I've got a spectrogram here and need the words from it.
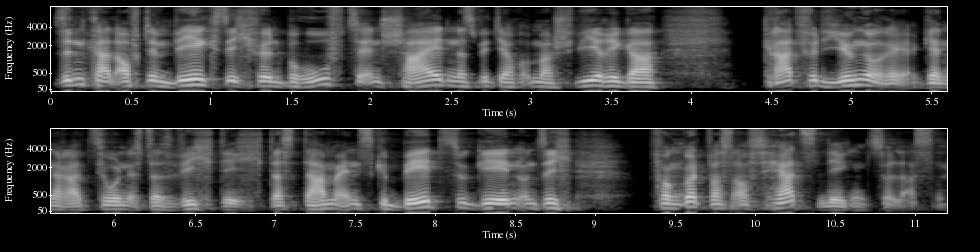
sind gerade auf dem Weg, sich für einen Beruf zu entscheiden. Das wird ja auch immer schwieriger. Gerade für die jüngere Generation ist das wichtig, dass da mal ins Gebet zu gehen und sich von Gott was aufs Herz legen zu lassen.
